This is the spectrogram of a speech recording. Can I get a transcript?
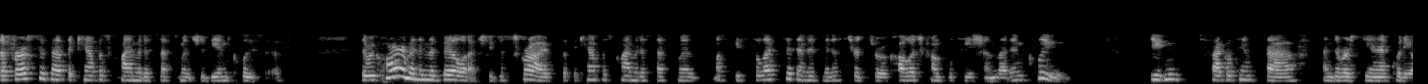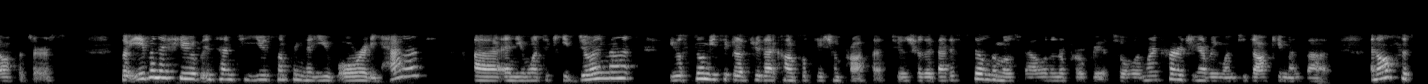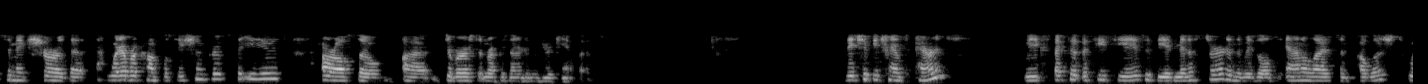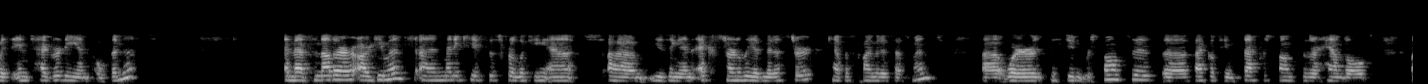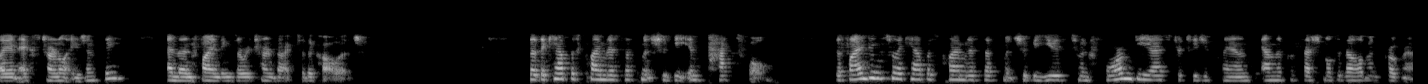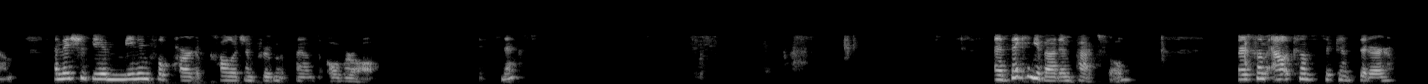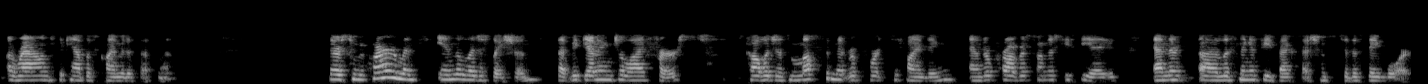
The first is that the campus climate assessment should be inclusive. The requirement in the bill actually describes that the campus climate assessment must be selected and administered through a college consultation that includes students, faculty and staff, and diversity and equity officers. So even if you intend to use something that you've already had uh, and you want to keep doing that, you'll still need to go through that consultation process to ensure that that is still the most valid and appropriate tool. And we're encouraging everyone to document that. And also to make sure that whatever consultation groups that you use are also uh, diverse and representative of your campus. They should be transparent. We expect that the CCAs would be administered and the results analyzed and published with integrity and openness. And that's another argument in many cases for looking at um, using an externally administered campus climate assessment, uh, where the student responses, the faculty and staff responses are handled by an external agency, and then findings are returned back to the college. That the campus climate assessment should be impactful. The findings from the campus climate assessment should be used to inform DI strategic plans and the professional development programs, and they should be a meaningful part of college improvement plans overall. Next. And thinking about impactful, there are some outcomes to consider around the campus climate assessment. There are some requirements in the legislation that beginning July 1st, colleges must submit reports of findings and or progress on their CCAs and their uh, listening and feedback sessions to the state board.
